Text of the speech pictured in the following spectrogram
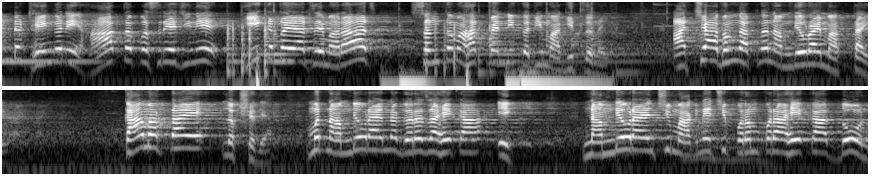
करी ठेंगणे हात पसरेजीने ठीक तयाचे महाराज. संत महात्म्यांनी कधी मागितलं नाही. आजच्या अभंगातनं नामदेवराय मागताय. का मागताय? लक्ष द्या. मग नामदेवरायांना गरज आहे का? एक. नामदेवरायांची मागण्याची परंपरा आहे का? दोन.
